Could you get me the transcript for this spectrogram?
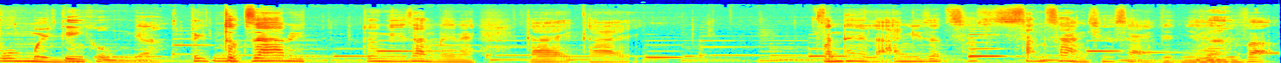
buông mình. Kinh khủng nhỉ? Thì thực ra thì tôi nghĩ rằng đây này cái cái vấn đề là anh ấy rất sẵn, sàng chia sẻ việc nhà Vâng. với vợ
